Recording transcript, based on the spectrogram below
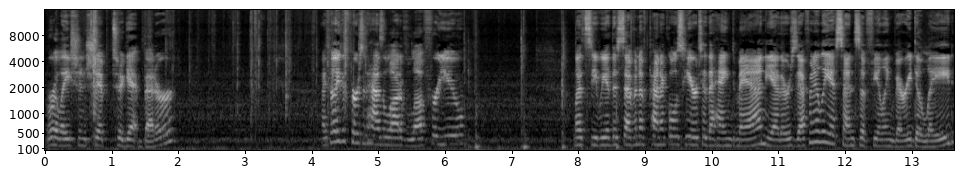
relationship to get better. I feel like this person has a lot of love for you. Let's see, we have the Seven of Pentacles here to the Hanged Man. Yeah, there's definitely a sense of feeling very delayed.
